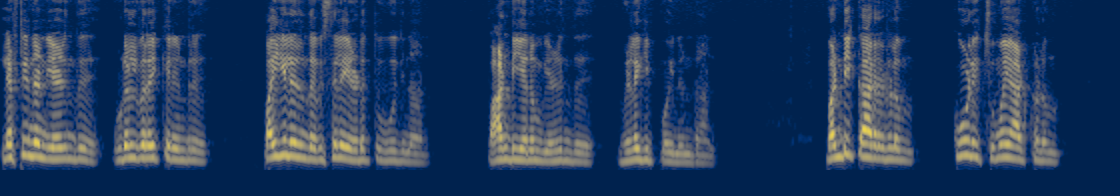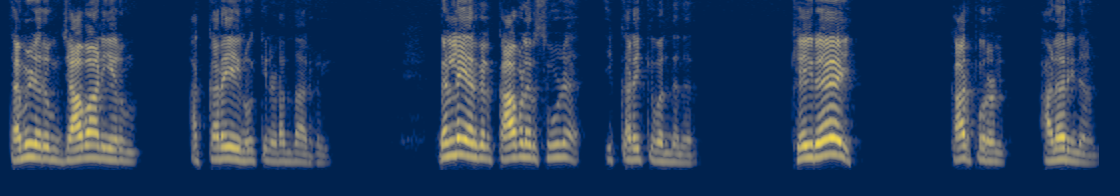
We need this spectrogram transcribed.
லெப்டினன்ட் எழுந்து உடல் விரைக்க நின்று பையில் இருந்த விசிலை எடுத்து ஊதினான். பாண்டியனும் எழுந்து விலகிப் போய் நின்றான். வண்டிக்காரர்களும் கூலி சுமையாட்களும் தமிழரும் ஜாவானியரும் அக்கரையை நோக்கி நடந்தார்கள். வெள்ளையர்கள் காவலர் சூழ இக்கரைக்கு வந்தனர். கேரேய் கார்பொரல் அலறினான்.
